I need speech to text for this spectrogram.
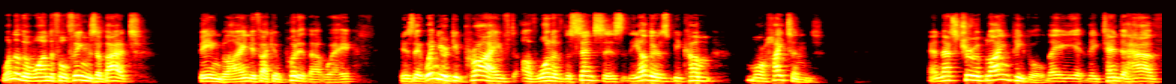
One of the wonderful things about being blind, if I can put it that way, is that when you're deprived of one of the senses, the others become more heightened. And that's true of blind people. They, they tend to have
